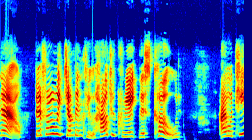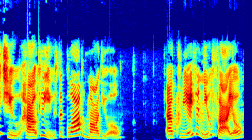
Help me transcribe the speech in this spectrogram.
Now, before we jump into how to create this code, I will teach you how to use the glob module. I'll create a new file.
